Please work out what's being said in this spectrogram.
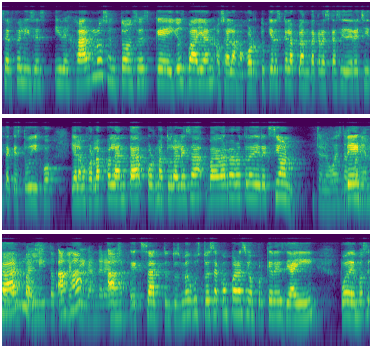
ser felices y dejarlos entonces que ellos vayan, o sea, a lo mejor tú quieres que la planta crezca así derechita, que es tu hijo, y a lo mejor la planta por naturaleza va a agarrar otra dirección. Te lo voy a estar poniendo el palito para que sigan derecho. exacto, entonces me gustó esa comparación porque desde ahí podemos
